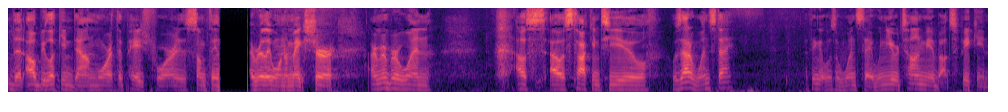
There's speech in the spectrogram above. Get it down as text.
that I'll be looking down more at the page for, is something I really want to make sure. I remember when I was I was talking to you. Was that a Wednesday? I think it was a Wednesday when you were telling me about speaking,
